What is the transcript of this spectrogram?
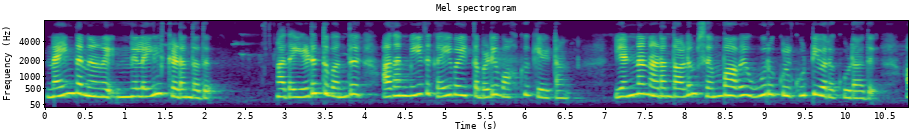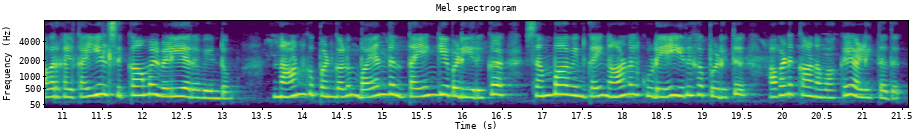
நைந்த நிலை நிலையில் கிடந்தது. அதை எடுத்து வந்து அதன் மீது கை வைத்தபடி வாக்கு கேட்டான். என்ன நடந்தாலும் செம்பாவை ஊருக்குள் கூட்டி வரக்கூடாது. அவர்கள் கையில் சிக்காமல் வெளியேற வேண்டும். நான்கு பெண்களும் பயந்து தயங்கியபடி இருக்க செம்பாவின் கை நாணல் கூடையை இறுக பிடித்து அவனுக்கான வாக்கை அளித்தது.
